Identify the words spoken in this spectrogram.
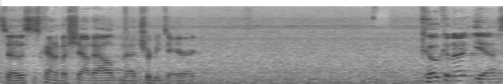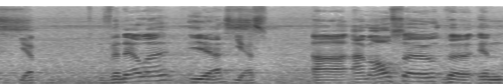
So this is kind of a shout out and a tribute to Eric. Coconut, yes. Yep. Vanilla, yes. Yes. Uh, I'm also the in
